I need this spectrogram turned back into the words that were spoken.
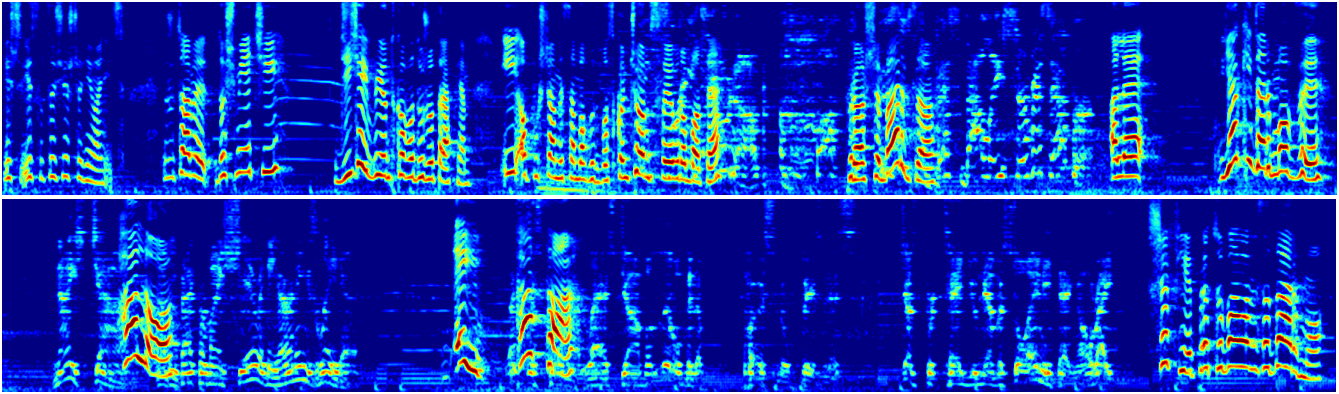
Jeszcze, jest tu coś jeszcze? Nie ma nic. Rzucamy do śmieci. Dzisiaj wyjątkowo dużo trafiam. I opuszczamy samochód, bo skończyłam swoją robotę. Proszę bardzo. Best valet service ever. Ale jaki darmowy? Nice job. Halo? I'll be back for my share of the earnings later. Ej, kasa! that last job a little bit of personal business. Just pretend you never saw anything, all right? Szefie, pracowałam za darmo.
